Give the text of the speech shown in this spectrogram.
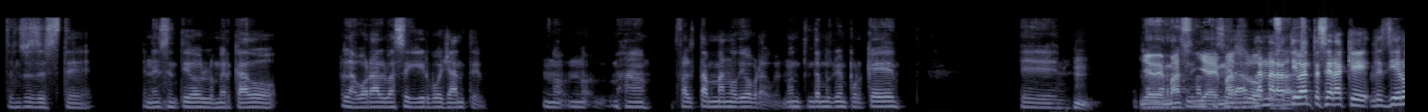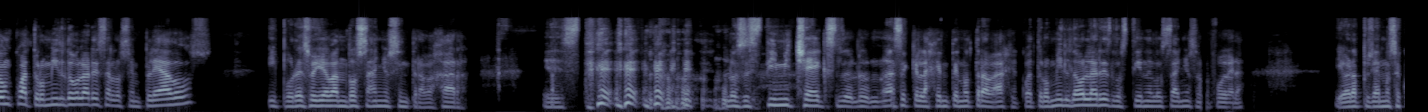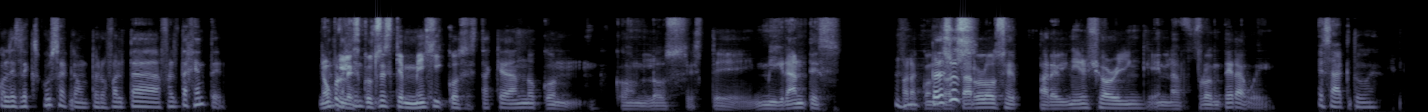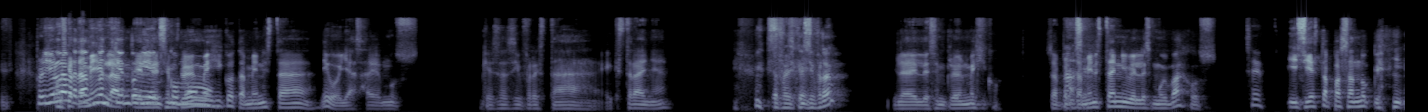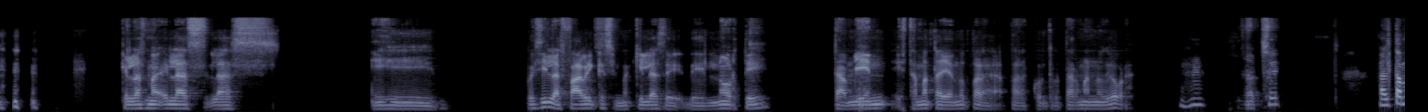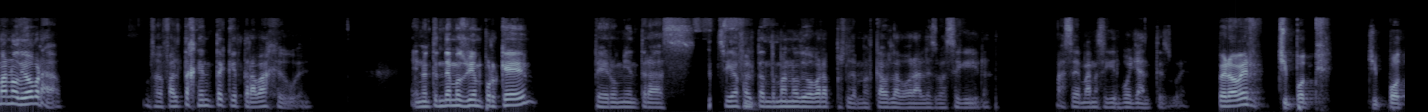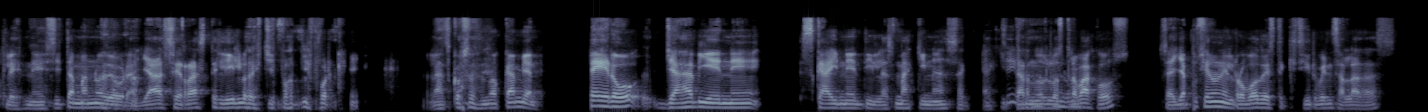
Entonces, este, en ese sentido, el mercado laboral va a seguir bollante. No, no, ajá, falta mano de obra, güey. No entendemos bien por qué. eh, Y además, y además era- lo- la o sea, narrativa antes era que les dieron cuatro mil dólares a los empleados y por eso llevan dos años sin trabajar. Este, los Steamy checks lo- lo- hace que la gente no trabaje. Cuatro mil dólares los tiene los años afuera. Y ahora pues ya no sé cuál es la excusa, pero falta, falta gente. No, pero la excusa es que México se está quedando con, con los este, inmigrantes para es- contratarlos eh, para el nearshoring en la frontera, güey. Exacto, güey. Pero yo la verdad no la- entiendo el bien desempleo en. México también está, digo, ya sabemos que esa cifra está extraña. ¿Qué fue? ¿Qué cifra? y la del desempleo en México. O sea, pero Ah, sí. también está en niveles muy bajos. Sí. Y sí está pasando que, que las, las, las, eh, pues sí, las fábricas y maquilas de- del norte también están batallando para, para contratar mano de obra. Sí. Falta mano de obra. O sea, falta gente que trabaje, güey. Y no entendemos bien por qué, pero mientras siga faltando mano de obra, pues los mercados laborales va a seguir, va a ser- van a seguir bollantes, güey. Pero a ver, Chipotle, Chipotle, necesita mano de obra. Ya cerraste el hilo de Chipotle porque las cosas no cambian. Pero ya viene Skynet y las máquinas a, a quitarnos los trabajos. O sea, ya pusieron el robot este que sirve ensaladas.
